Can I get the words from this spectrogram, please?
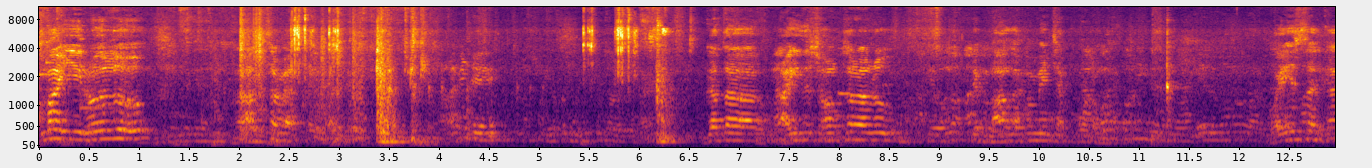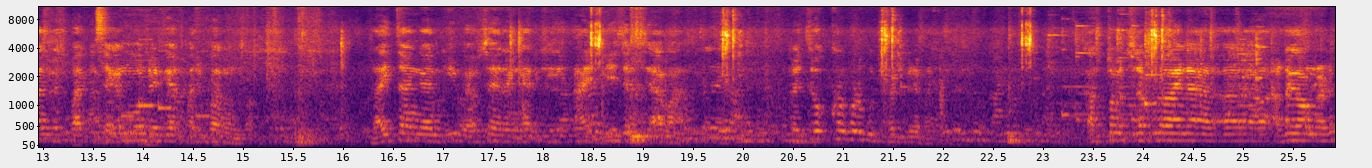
అమ్మా ఈరోజు రాష్ట్ర వ్యాప్తంగా గత ఐదు సంవత్సరాలు మీకు మా గొప్ప మేము చెప్పుకోవడం YSR Congress party Jaganmohan Reddy గారి పరిపాలనలో రైతాంగానికి వ్యవసాయ రంగానికి ఆయన చేసిన సేవ ప్రతి ఒక్కరు కూడా గుర్తుపెట్టుకునే పని. కష్టం వచ్చినప్పుడు ఆయన అండగా ఉన్నాడు.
